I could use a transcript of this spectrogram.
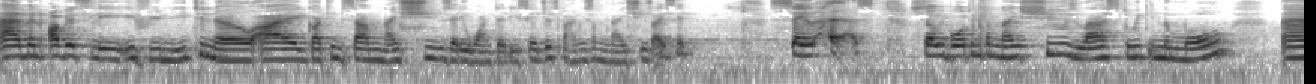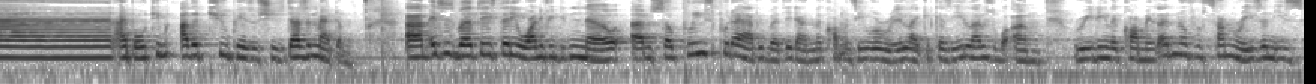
And then obviously, if you need to know, I got him some nice shoes that he wanted. He said, just buy me some nice shoes. I said, say less. So we bought him some nice shoes last week in the mall and I bought him other two pairs of shoes. Doesn't matter. Um, it's his birthday. He's 31 if you didn't know. Um, so please put a happy birthday down in the comments. He will really like it because he loves um, reading the comments. I don't know, for some reason he's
